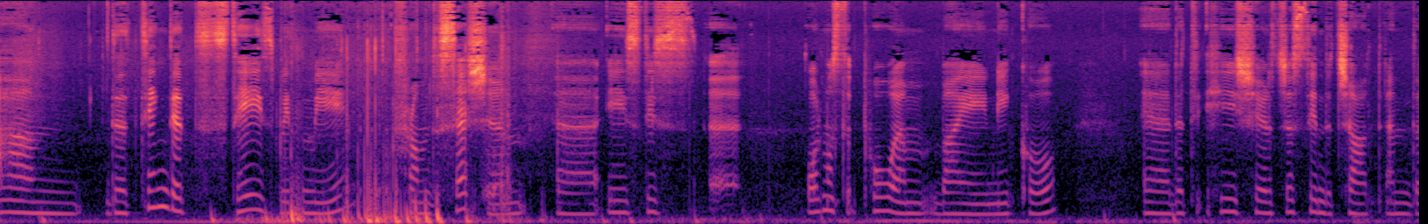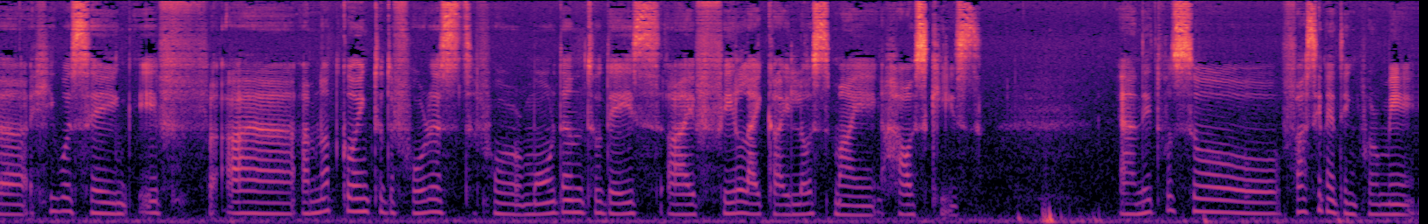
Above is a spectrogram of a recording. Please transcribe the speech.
Um, the thing that stays with me from the session uh, is this almost a poem by Nico uh, that he shared just in the chat, and uh, he was saying, "If uh, I'm not going to the forest for more than two days, I feel like I lost my house keys." And it was so fascinating for me.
